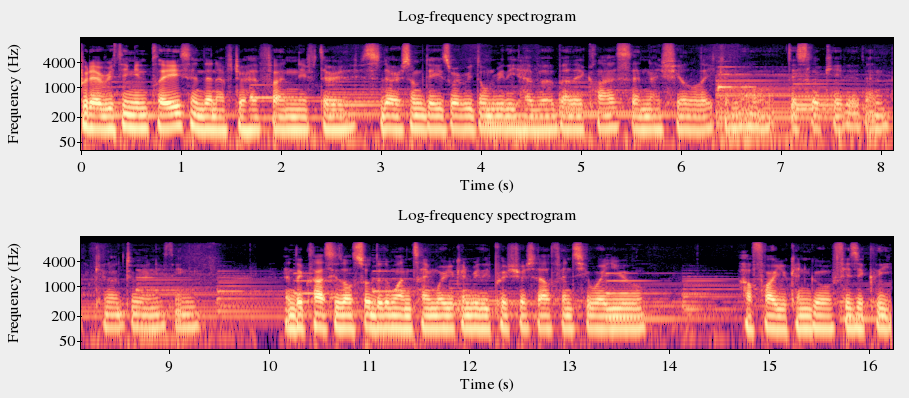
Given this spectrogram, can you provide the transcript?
put everything in place and then after have fun. If there's, there are some days where we don't really have a ballet class and I feel like I'm all dislocated and cannot do anything. And the class is also the one time where you can really push yourself and see where you, how far you can go physically.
